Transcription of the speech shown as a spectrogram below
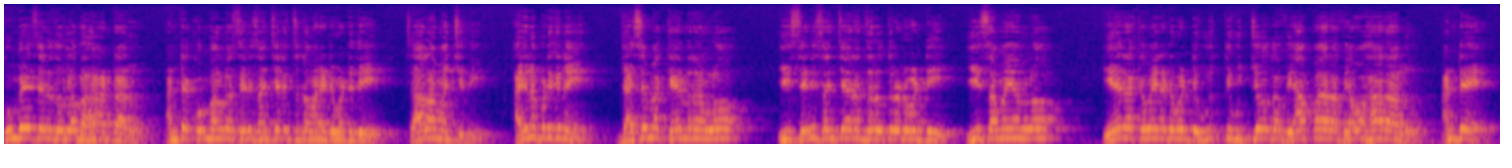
కుంభేశని దుర్లభ అంటారు. అంటే కుంభంలో శని సంచరించడం అనేటువంటిది చాలా మంచిది. అయినప్పటికీ దశమ కేంద్రంలో ఈ శని సంచారం జరుగుతున్నటువంటి ఈ సమయంలో ఏ రకమైనటువంటి వృత్తి ఉద్యోగ వ్యాపార వ్యవహారాలు అంటే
